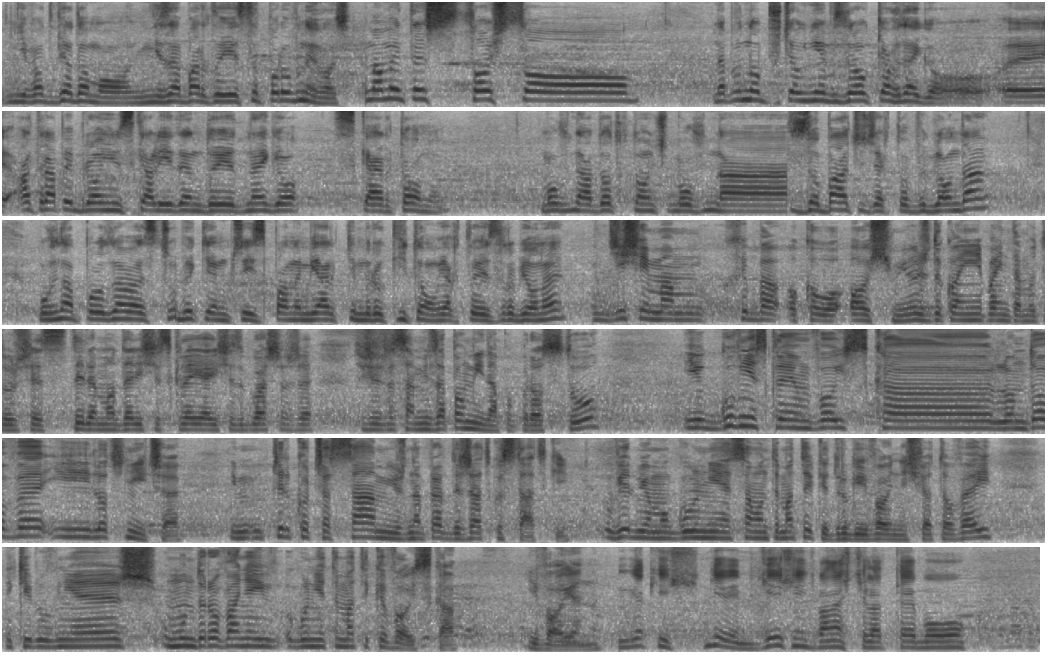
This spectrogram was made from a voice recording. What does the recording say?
nie wi- wiadomo, nie za bardzo jest co porównywać. Mamy też coś, co na pewno przyciągnie wzrok każdego. E, Atrapy broni w skali 1 do 1 z kartonu. Można dotknąć, można zobaczyć jak to wygląda. Można porozmawiać z człowiekiem, czyli z panem Jarkiem Rokitą, jak to jest zrobione. Dzisiaj mam chyba około 8, już dokładnie nie pamiętam, bo to już jest tyle modeli się skleja i się zgłasza, że to się czasami zapomina po prostu. I głównie skleją wojska lądowe i lotnicze. I tylko czasami już naprawdę rzadko statki. Uwielbiam ogólnie samą tematykę II wojny światowej, jak i również umundurowania i ogólnie tematykę wojska i wojen. Jakieś, nie wiem, 10-12 lat temu,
